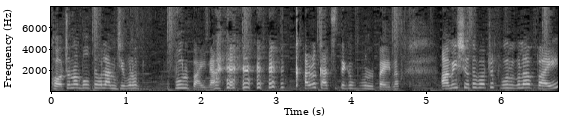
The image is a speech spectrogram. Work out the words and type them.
ঘটনা বলতে হলে আমি জীবনে ফুল পাই না। কারও কাছ থেকে ফুল পাই না। আমি শুধুমাত্র ফুলগুলো পাই।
